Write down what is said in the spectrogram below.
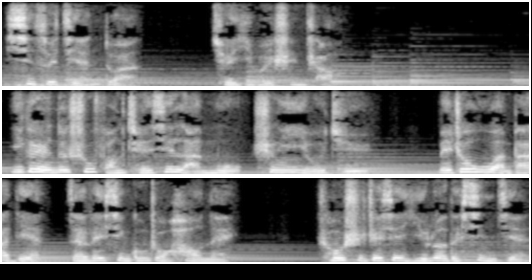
信虽简短，却意味深长。一个人的书房全新栏目《声音邮局》，每周五晚八点在微信公众号内，重拾这些遗落的信件，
